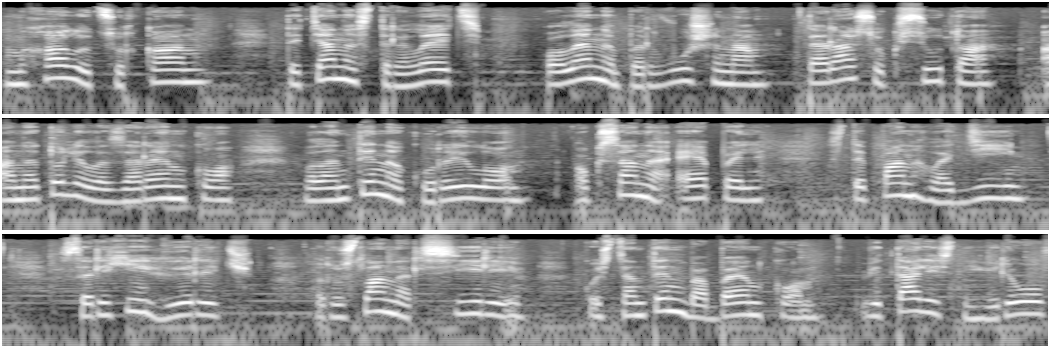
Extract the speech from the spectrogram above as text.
Михайло Цуркан, Тетяна Стрелець, Олена Первушина, Тарас Оксюта, Анатолій Лазаренко, Валентина Курило, Оксана Епель, Степан Гладій, Сергій Гирич, Руслан Арсірій, Костянтин Бабенко, Віталій Снігирьов,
